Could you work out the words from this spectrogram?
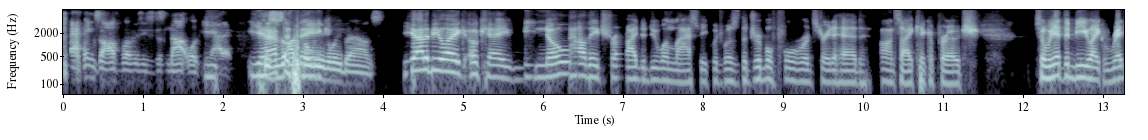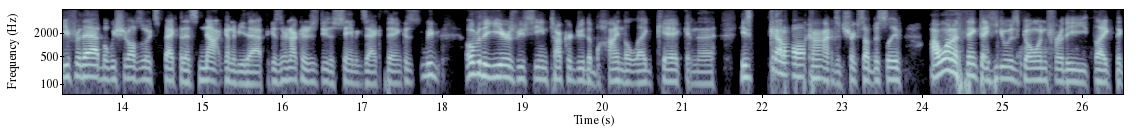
bangs off of him as he's just not looking at it. you This have is to think unbelievably Browns. You got to be like, okay, we know how they tried to do one last week, which was the dribble forward straight ahead onside kick approach. So we have to be like ready for that, but we should also expect that it's not going to be that because they're not going to just do the same exact thing. Because we over the years we've seen Tucker do the behind the leg kick and the he's got all kinds of tricks up his sleeve. I want to think that he was going for the like the,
